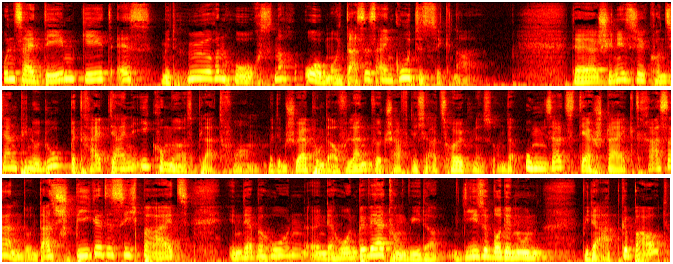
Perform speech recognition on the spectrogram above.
und seitdem geht es mit höheren Hochs nach oben und das ist ein gutes Signal. Der chinesische Konzern Pinduoduo betreibt ja eine E-Commerce-Plattform mit dem Schwerpunkt auf landwirtschaftliche Erzeugnisse und der Umsatz, der steigt rasant und das spiegelt es sich bereits in der, hohen, in der hohen Bewertung wieder. Diese wurde nun wieder abgebaut,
